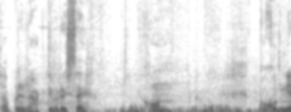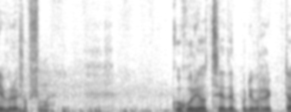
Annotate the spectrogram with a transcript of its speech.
জাপানিরা হাঁটতে বেরোইছে। এখন কুকুর নিয়ে বেরোয় সবসময়। কুকুরই হচ্ছে এদের পরিবারের একটা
